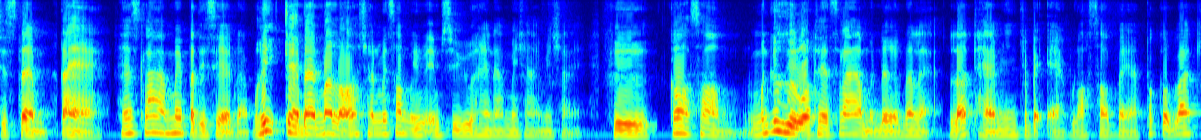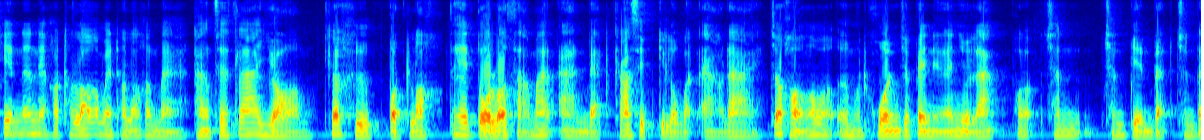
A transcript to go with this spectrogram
System แต่ Tesla ไม่ปฏิเสธแบบ เฮ้ย แกะแบตมาเหรอ ฉันไม่ซ่อม MCU ให้นะ ไม่ใช่ไม่ใช่ คือก็ซ่อมมันก็คือรถ Tesla เหมือนเดิมนั่นแหละ แล้วแถมยังจะไปแอบล็อกซอฟต์แวร์ปรากฏว่าเคสนั้นเนี่ยเขาทะเลาะกันไปทะเลาะกันมาทาง Tesla ยอมก็คือปลดล็อกให้ตัวรถสามารถอ่านแบต 90 กิโลวัตต์อาวได้เจ้าของก็บอกเออมันควรจะเป็นอย่างนั้นอยู่แล้วเพราะฉันฉันเปลี่ยนแบตฉันไป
